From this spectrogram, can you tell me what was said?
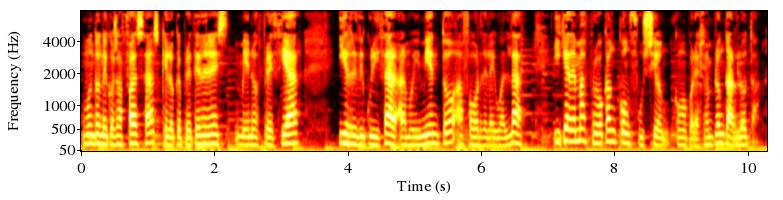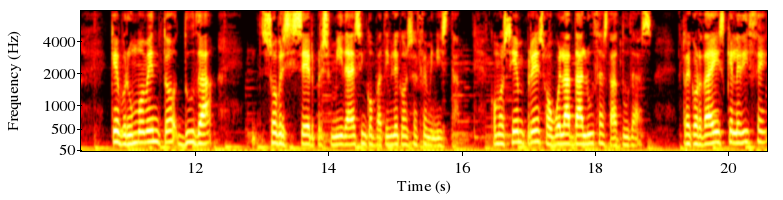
Un montón de cosas falsas que lo que pretenden es menospreciar y ridiculizar al movimiento a favor de la igualdad y que además provocan confusión, como por ejemplo en Carlota, que por un momento duda sobre si ser presumida es incompatible con ser feminista. Como siempre, su abuela da luz a estas dudas. ¿Recordáis que le dice?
